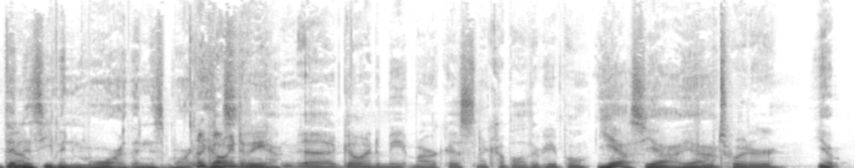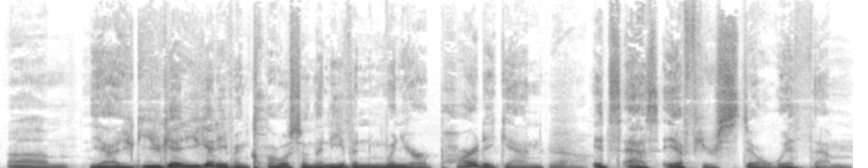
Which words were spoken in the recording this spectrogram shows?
then it's even more. Then it's more Like going to meet yeah. uh, going to meet Marcus and a couple other people Yes, yeah, yeah, from Twitter. Yep, Um, yeah. You, you get you get even closer, and then even when you're apart again, Yeah. it's as if you're still with them,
